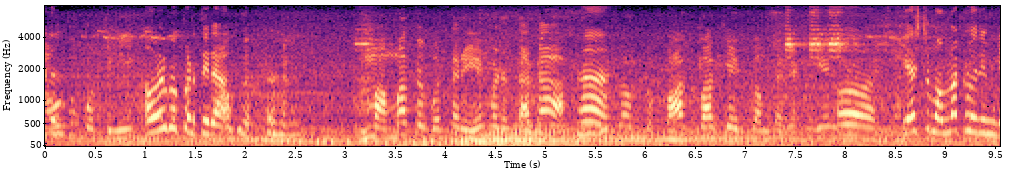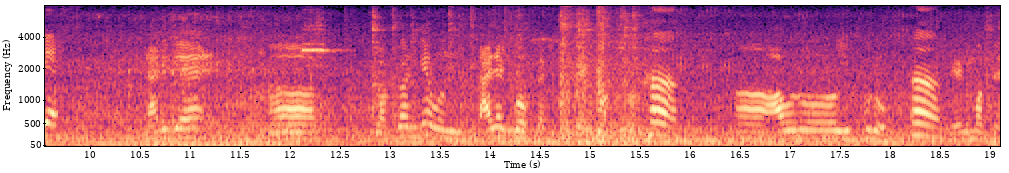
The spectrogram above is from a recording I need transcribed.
ಅವ್ರಿಗೂ ಕೊಡ್ತೀನಿ. ಅವ್ರಿಗೂ ಕೊಡ್ತೀರಾ? ನಮ್ಮ ಅಮ್ಮ ಬರ್ತಾರೆ ಏನ್ ಮಾಡೋದು ತಾತ? ಬಾಕ್ಸ್ ಬಾಕ್ಸ್ ಇಟ್ಕೊಂತಾರೆ? ಎಷ್ಟು ಮೊಮ್ಮಕ್ಕಳು ನಿಮ್ಗೆ? ನನಗೆ ಮಕ್ಕಳಿಗೆ ಒಂದು ಕಾಲೇಜ್ಗೆ ಹೋಗ್ತಾರೆ ಹೆಣ್ಮಕ್ಳು. ಹಾ. ಅವರು ಇಬ್ಬರು ಹೆಣ್ಮಕ್ಳೇ.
